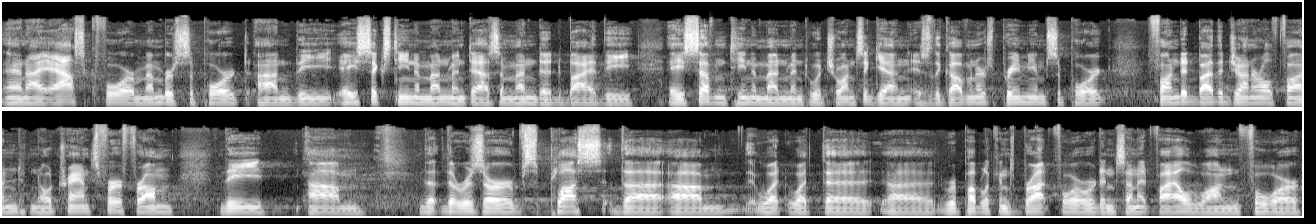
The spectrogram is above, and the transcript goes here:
and I ask for member support on the A16 amendment as amended by the A17 amendment, which once again is the governor's premium support funded by the general fund, no transfer from the um, the, the, reserves plus the, um, what, what the uh, Republicans brought forward in Senate File 1 for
